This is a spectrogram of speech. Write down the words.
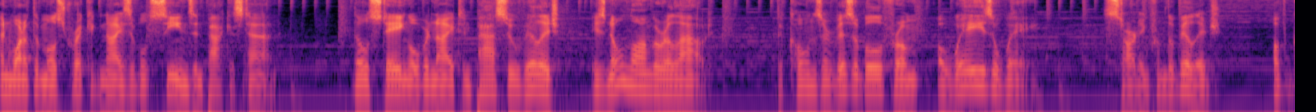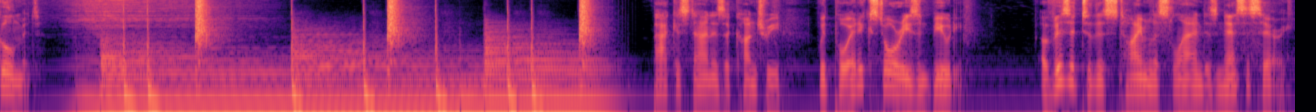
and one of the most recognizable scenes in Pakistan. Though staying overnight in Pasu village is no longer allowed, the cones are visible from a ways away, starting from the village of Gulmit. Pakistan is a country with poetic stories and beauty. A visit to this timeless land is necessary.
